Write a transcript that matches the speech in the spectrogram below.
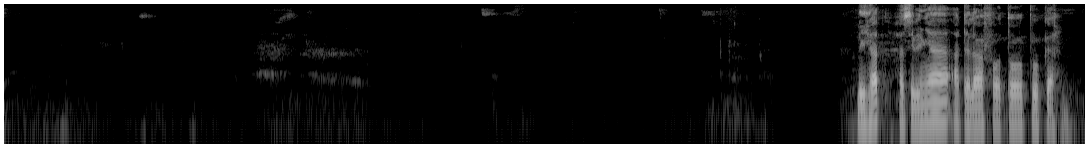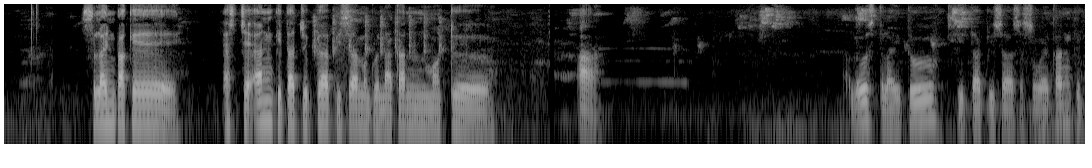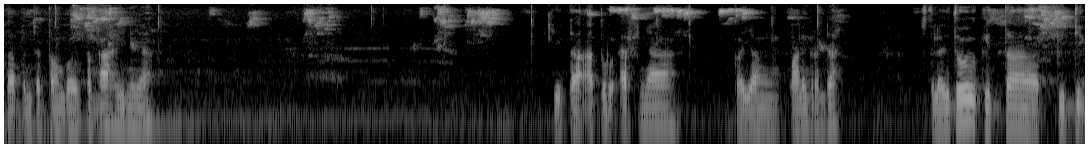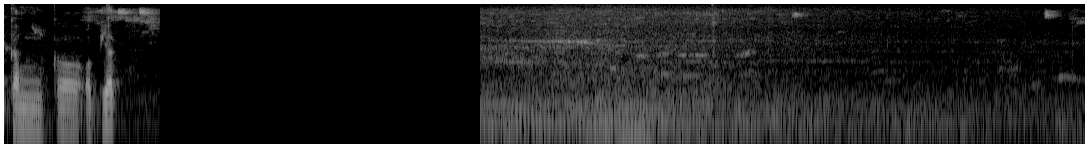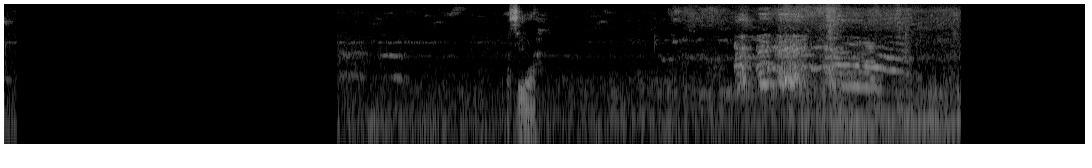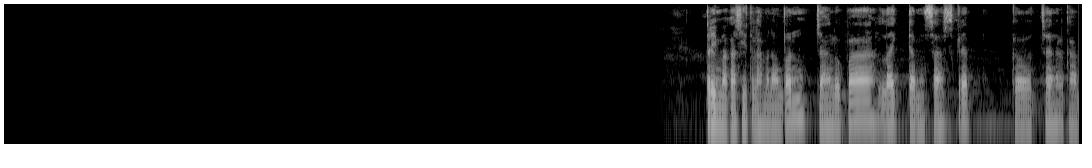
Lihat hasilnya adalah foto bokeh selain pakai SCN kita juga bisa menggunakan mode A lalu setelah itu kita bisa sesuaikan kita pencet tombol tengah ini ya. Kita atur F nya ke yang paling rendah. Setelah itu kita bidikkan ke objek hasilnya Terima kasih telah menonton. Jangan lupa like dan subscribe ke channel kami.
